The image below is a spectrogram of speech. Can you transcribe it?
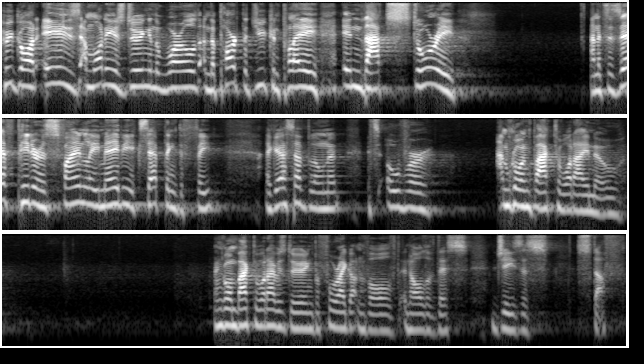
who God is and what He is doing in the world and the part that you can play in that story. And it's as if Peter is finally maybe accepting defeat. I guess I've blown it. It's over. I'm going back to what I know. I'm going back to what I was doing before I got involved in all of this Jesus stuff.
